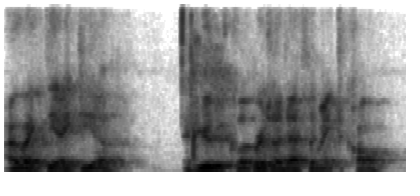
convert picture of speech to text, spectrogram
I like the idea. If you're the Clippers, I definitely make the call.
